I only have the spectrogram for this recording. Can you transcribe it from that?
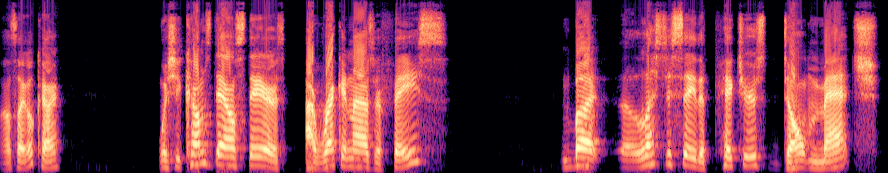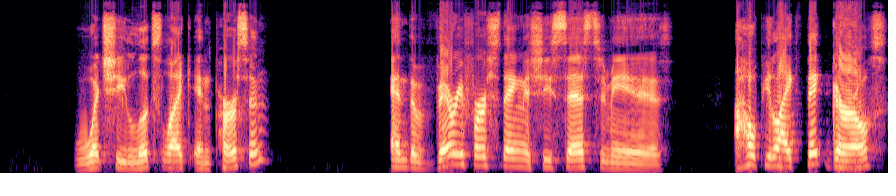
I was like, okay. When she comes downstairs, I recognize her face, but uh, let's just say the pictures don't match what she looks like in person. And the very first thing that she says to me is, I hope you like thick girls.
